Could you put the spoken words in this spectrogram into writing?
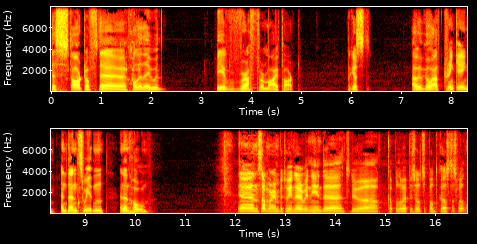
the start of the holiday will be rough for my part. Because I will go out drinking and then Sweden and then home. And somewhere in between there, we need uh, to do a couple of episodes of podcast as well.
